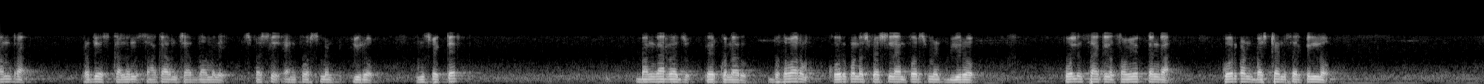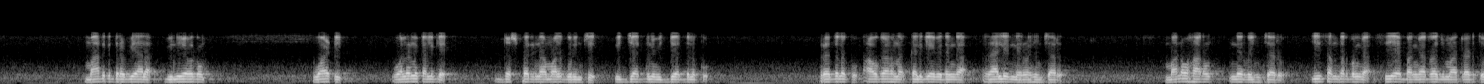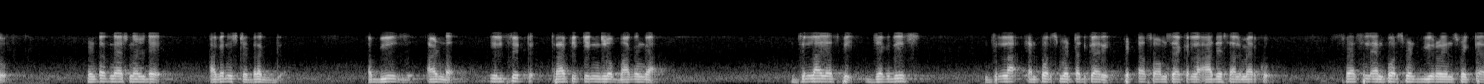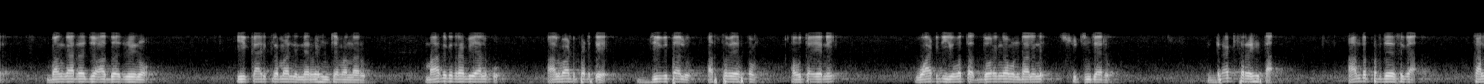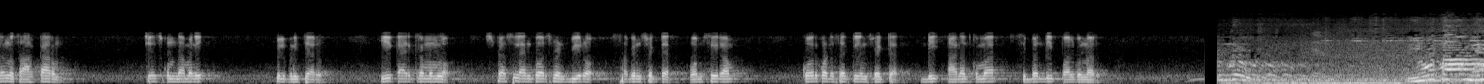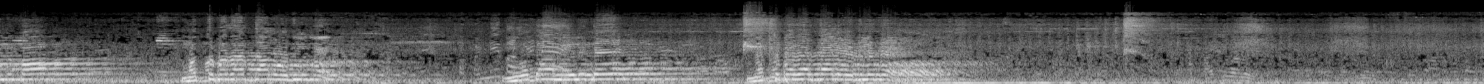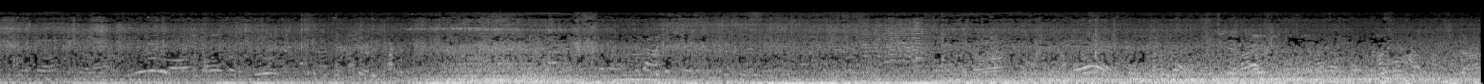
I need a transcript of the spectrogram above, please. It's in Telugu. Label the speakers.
Speaker 1: ఆంధ్రప్రదేశ్ ఆంధ్ర ప్రదేశ్ కళను సాకారం చేద్దామని special enforcement bureau inspector Bangaraju పేర్కొన్నారు. బుధవారం Korukonda special enforcement bureau police శాఖల సంయుక్తంగా కోరుకొండ బస్టాండ్ సర్కిల్లో మాదక ద్రవ్యాల వినియోగం వాటి వలన కలిగే దుష్పరిణామాల గురించి విద్యార్థిని విద్యార్థులకు ప్రజలకు అవగాహన కలిగే విధంగా ర్యాలీ నిర్వహించారు. మనోహారం నిర్వహించారు. ఈ సందర్భంగా సీఐ బంగారాజు మాట్లాడుతూ international day against drug abuse and illicit ట్రాఫికింగ్లో భాగంగా జిల్లా ఎస్పీ జగదీష్ జిల్లా ఎన్ఫోర్స్మెంట్ అధికారి పిట్టా సోమశేఖర్ల ఆదేశాల మేరకు special enforcement bureau inspector Bangaraju ఆధ్వర్యంలో ఈ కార్యక్రమాన్ని నిర్వహించామన్నారు. మాదక ద్రవ్యాలకు అలవాటు పడితే జీవితాలు అస్తవ్యస్తం అవుతాయని వాటికి యువత దూరంగా ఉండాలని సూచించారు. డ్రగ్స్ రహిత ఆంధ్రప్రదేశ్గా కళను సహకారం చేసుకుందామని పిలుపునిచ్చారు. ఈ కార్యక్రమంలో special enforcement bureau sub inspector Vamsiram Korukonda circle inspector D Anand Kumar సిబ్బంది పాల్గొన్నారు.
Speaker 2: యువత మేలుతో మత్తు పదార్థాలు వదిలితే యువత మేలుతో మత్తు పదార్థాలు వదిలితే minutes.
